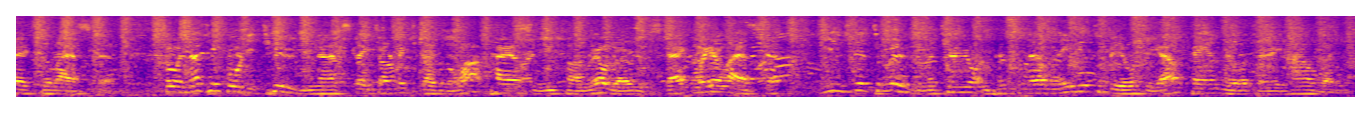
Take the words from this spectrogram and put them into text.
Texas, Alaska. So in 1942, the United States Army took over the White Pass and Yukon Railroad at Skagway, Alaska, used it to move the material and personnel needed to build the Alcan Military Highway.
